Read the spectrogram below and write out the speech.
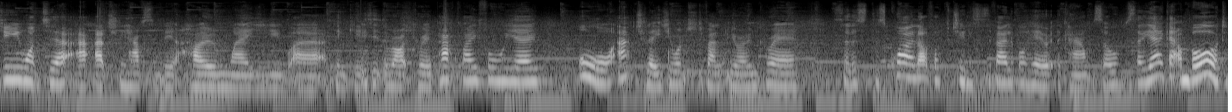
Do you want to actually have somebody at home where you uh, think is it the right career pathway for you? Or actually do you want to develop your own career? So there's, there's quite a lot of opportunities available here at the council. So yeah, get on board.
